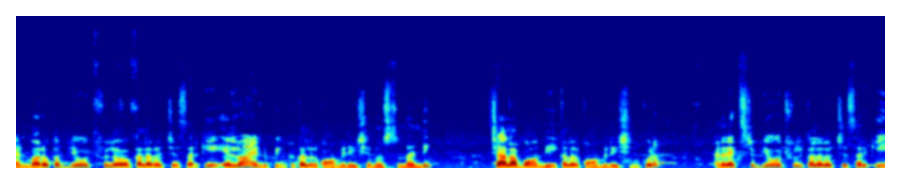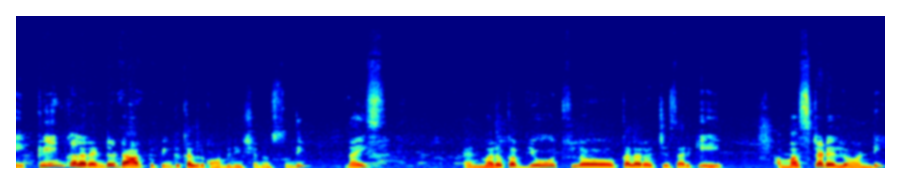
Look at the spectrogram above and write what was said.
అండ్ మరొక బ్యూటిఫుల్ కలర్ వచ్చేసరికి yellow and pink colour combination వస్తుందండి. చాలా బాగుంది ఈ కలర్ కాంబినేషన్ కూడా. అండ్ నెక్స్ట్ బ్యూటిఫుల్ కలర్ వచ్చేసరికి cream colour and dark pink colour combination వస్తుంది. నైస్. అండ్ మరొక బ్యూటిఫుల్ కలర్ వచ్చేసరికి మస్టర్డ్ ఎల్లో అండి.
